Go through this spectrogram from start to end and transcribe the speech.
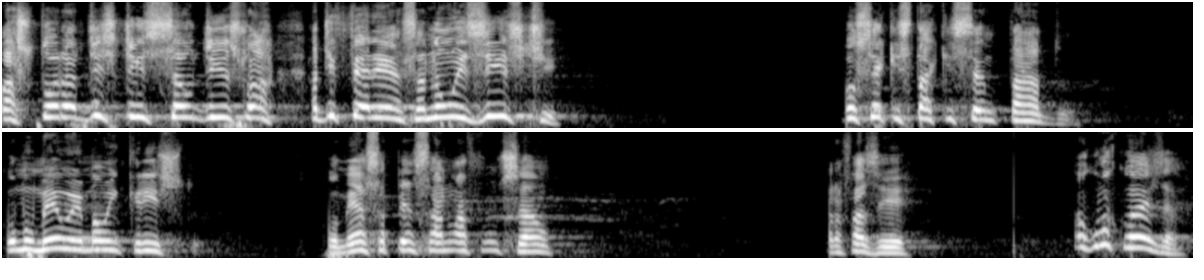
Pastor, a distinção disso, a, a diferença não existe. Você que está aqui sentado, como meu irmão em Cristo, começa a pensar numa função para fazer alguma coisa.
